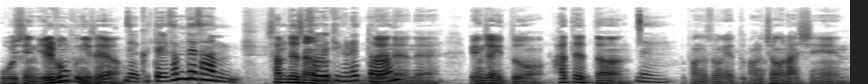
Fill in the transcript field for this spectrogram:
오신 일본 분이세요. 네, 그때 3대3. 3대3 소개팅을 했던. 네네네. 굉장히 또 핫했던 네. 그 방송에 또 방청을 하신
